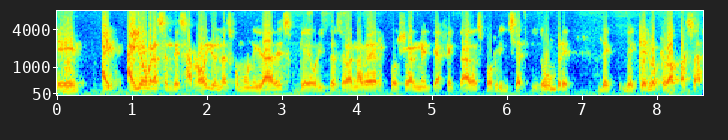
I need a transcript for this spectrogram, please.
Eh, hay, hay obras en desarrollo en las comunidades que ahorita se van a ver pues realmente afectadas por la incertidumbre de, de qué es lo que va a pasar.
